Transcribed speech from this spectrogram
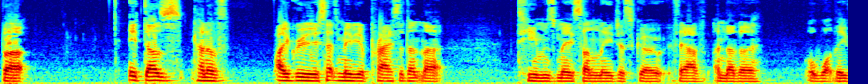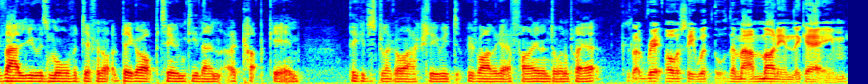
But it does kind of. I agree. It sets maybe a precedent that teams may suddenly just go if they have another or what they value is more of a different, a bigger opportunity than a cup game. They could just be like, oh, actually, we'd, we'd rather get a fine and don't want to play it. Because like, obviously, with the amount of money in the game,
